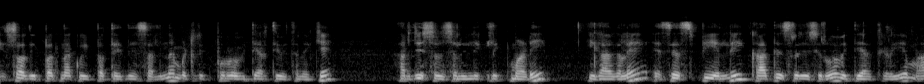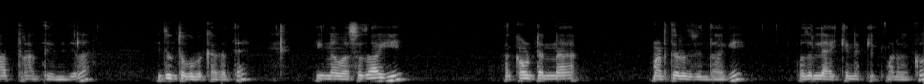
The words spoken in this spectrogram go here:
ಎರಡು ಸಾವಿರದ ಇಪ್ಪತ್ನಾಲ್ಕು, ಇಪ್ಪತ್ತೈದನೇ ಸಾಲಿನ ಮೆಟ್ರಿಕ್ ಪೂರ್ವ ವಿದ್ಯಾರ್ಥಿ ವೇತನಕ್ಕೆ ಅರ್ಜಿ ಸಲ್ಲಿಸಲು ಇಲ್ಲಿ ಕ್ಲಿಕ್ ಮಾಡಿ ಈಗಾಗಲೇ ಎಸ್ ಎಸ್ ಪಿಯಲ್ಲಿ ಖಾತೆ ಸೃಜಿಸಿರುವ ವಿದ್ಯಾರ್ಥಿಗಳಿಗೆ ಮಾತ್ರ ಅಂತ ಏನಿದೆಯಲ್ಲ, ಇದನ್ನು ತಗೋಬೇಕಾಗತ್ತೆ. ಈಗ ನಾವು ಹೊಸದಾಗಿ ಅಕೌಂಟನ್ನು ಮಾಡ್ತಾ ಇರೋದ್ರಿಂದಾಗಿ ಮೊದಲನೇ ಆಯ್ಕೆಯನ್ನು ಕ್ಲಿಕ್ ಮಾಡಬೇಕು.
